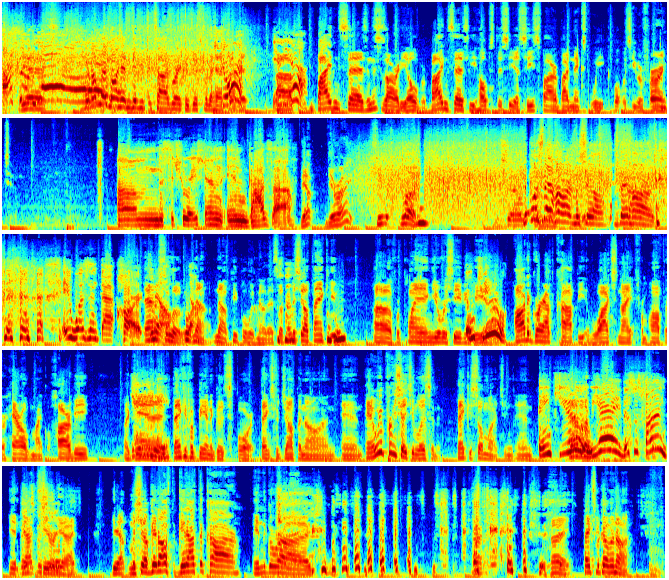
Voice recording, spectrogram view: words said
Awesome. yes. But I'm gonna go ahead and give you the tiebreaker just for the heck Sure. of it. Yeah, Uh, yeah. Biden says, and this is already over. Biden says he hopes to see a ceasefire by next week. What was he referring to? Um, the situation in Gaza. Yep, you're right. She w- look. Michelle, What's that hard, Michelle? Is that hard? it wasn't that hard. Absolutely. No, No, no. no, people would know that. So, Mhm. Michelle, thank you uh, for playing. You're receiving Thank the you. Uh, autographed copy of Watch Night from author Harold Michael Harvey. Again, Yay. thank you for being a good sport. Thanks for jumping on, and and we appreciate you listening. Thank you so much. And, and Thank you. Yeah, Yay, this was fun. yeah, got Michelle. teary eyed. Yeah, Michelle, get off, get out the car in the garage. All right. All right. Thanks for coming on.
